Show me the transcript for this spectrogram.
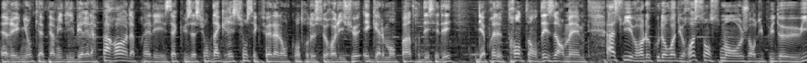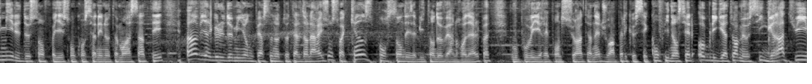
Réunion qui a permis de libérer la parole après les accusations d'agression sexuelle à l'encontre de ce religieux, également peintre, décédé il y a près de 30 ans désormais. À suivre le coup d'envoi du recensement aujourd'hui Aujourd'hui, plus de 8200 foyers sont concernés, notamment à saint 1,2 million de personnes au total dans la région, soit 15% des habitants d'Auvergne-Rhône-Alpes. Vous pouvez y répondre sur Internet. Je vous rappelle que c'est confidentiel, obligatoire, mais aussi gratuit.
